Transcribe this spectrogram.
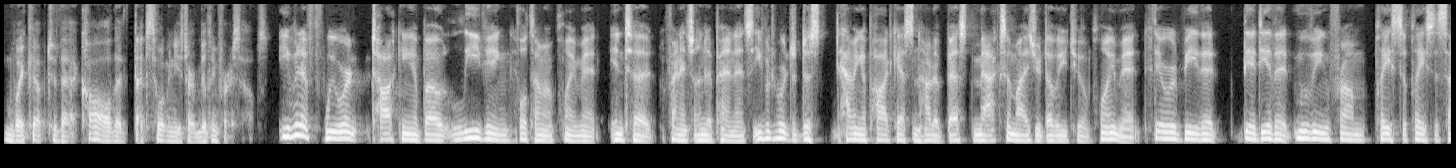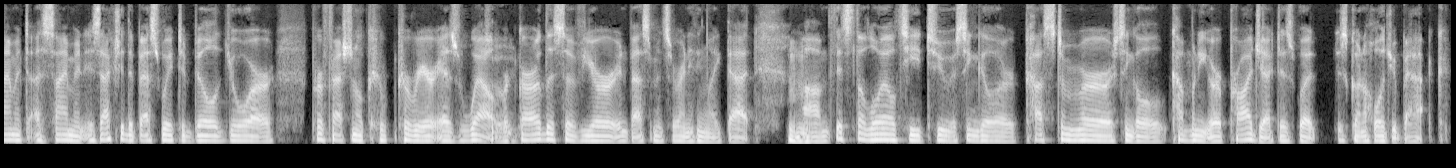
wake up to that call that that's what we need to start building for ourselves. Even if we weren't talking about leaving full time employment into financial independence, even if we're just having a podcast on how to best maximize your W 2 employment, there would be that the idea that moving from place to place, assignment to assignment, is actually the best way to build your professional ca- career as well, Absolutely. regardless of your investments or anything like that. Mm-hmm. Um, it's the loyalty to a singular customer, or a single company, or project is what is going to hold you back.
